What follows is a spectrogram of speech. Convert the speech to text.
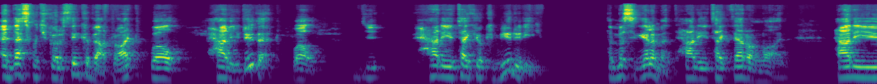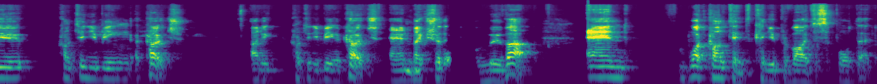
And that's what you've got to think about, right? Well, how do you do that? Well, you, how do you take your community, the missing element? How do you take that online? How do you continue being a coach? How do you continue being a coach and make sure that move up? And what content can you provide to support that?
